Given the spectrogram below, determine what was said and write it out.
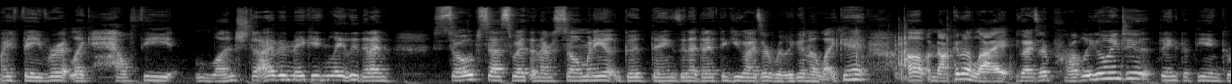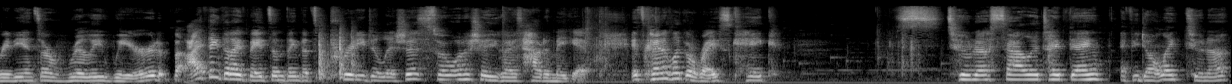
my favorite like healthy lunch that I've been making lately that I'm so obsessed with and there's so many good things in it that I think you guys are really gonna like it. Um, I'm not gonna lie, you guys are probably going to think that the ingredients are really weird, but I think that I've made something that's pretty delicious, so I wanna show you guys how to make it. It's kind of like a rice cake tuna salad type thing. If you don't like tuna,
